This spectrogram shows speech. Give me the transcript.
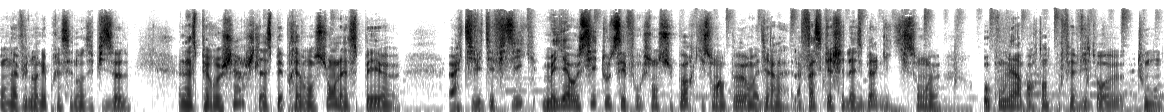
on a vu dans les précédents épisodes l'aspect recherche, l'aspect prévention, l'aspect euh, activité physique, mais il y a aussi toutes ces fonctions support qui sont un peu, on va dire, la, face cachée de l'iceberg et qui sont euh, ô combien importantes pour faire vivre euh, tout le monde.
